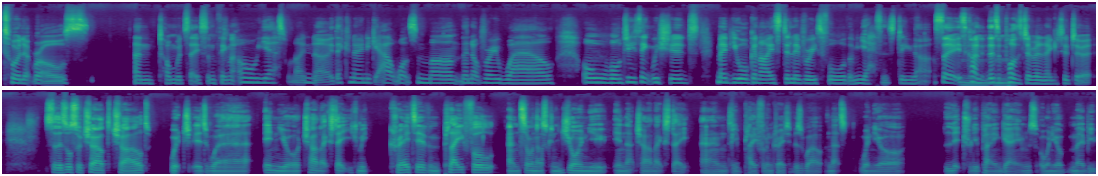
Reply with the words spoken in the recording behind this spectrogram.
toilet rolls. And Tom would say something like, oh, yes, well, I know they can only get out once a month. They're not very well. Oh, well, do you think we should maybe organise deliveries for them? Yes, let's do that. So it's kind of, there's a Mm. positive and a negative to it. So there's also child to child, which is where in your childlike state you can be creative and playful, and someone else can join you in that childlike state and be playful and creative as well. And that's when you're literally playing games, or when you're maybe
